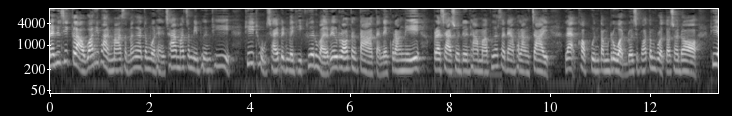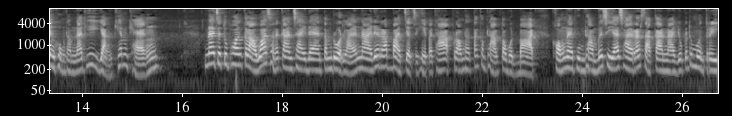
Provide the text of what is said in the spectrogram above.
นายพิชิตกล่าวว่าที่ผ่านมาสำนักงานตำรวจแห่งชาติมักจะมีพื้นที่ที่ถูกใช้เป็นเวทีเคลื่อนไหวเรียกร้องต่าง ๆ แต่ในครั้งนี้ประชาชนเดินทางมาเพื่อแสดงพลังใจ และขอบคุณตำรวจ โดยเฉพาะตำรวจตชดที่ยังคงทำหน้าที่อย่างเข้มแข็ง นายจตุพรกล่าวว่าสถานการณ์ชายแดนตำรวจหลายนายได้รับบาดเจ็บจากเหตุปะทะ พร้อมทั้งตั้งคำถามต่อบทบาท ของนายภูมิธรรมเวชยชัยรักษาการนายกรัฐมนตรี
